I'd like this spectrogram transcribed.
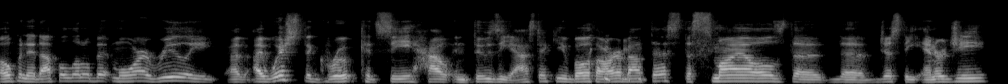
open it up a little bit more. I really I, I wish the group could see how enthusiastic you both are about this the smiles the the just the energy.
